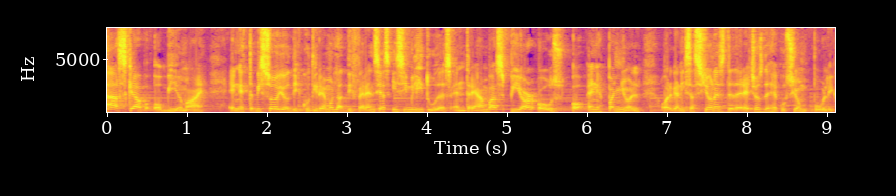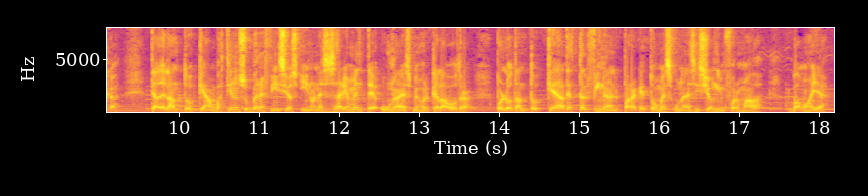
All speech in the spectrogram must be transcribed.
ASCAP o BMI. En este episodio discutiremos las diferencias y similitudes entre ambas PROs o, en español, organizaciones de derechos de ejecución pública. Te adelanto que ambas tienen sus beneficios y no necesariamente una es mejor que la otra. Por lo tanto, quédate hasta el final para que tomes una decisión informada. Vamos allá.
